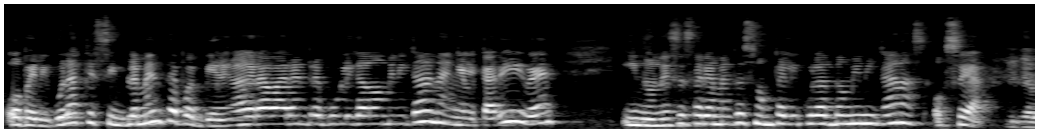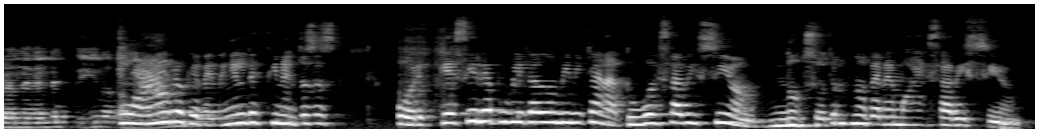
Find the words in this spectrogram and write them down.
o películas que simplemente pues vienen a grabar en República Dominicana, en el Caribe, y no necesariamente son películas dominicanas. O sea, Y que venden el destino. también. Claro, que venden el destino. Entonces, ¿por qué si República Dominicana tuvo esa visión, nosotros no tenemos esa visión?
